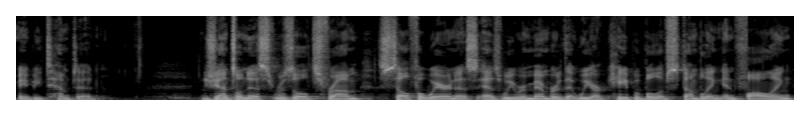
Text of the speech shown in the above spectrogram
may be tempted. Gentleness results from self awareness as we remember that we are capable of stumbling and falling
